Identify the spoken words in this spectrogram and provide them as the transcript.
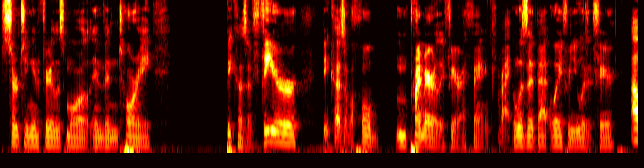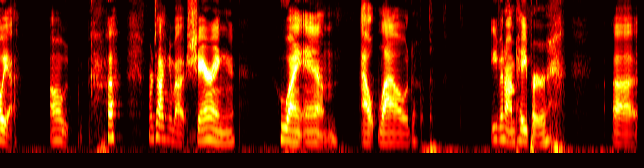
searching and fearless moral inventory because of fear, because of a whole mm, primarily fear, I think. Right. Was it that way for you? Was it fear? Oh yeah. Oh, we're talking about sharing who I am out loud, even on paper. Uh,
